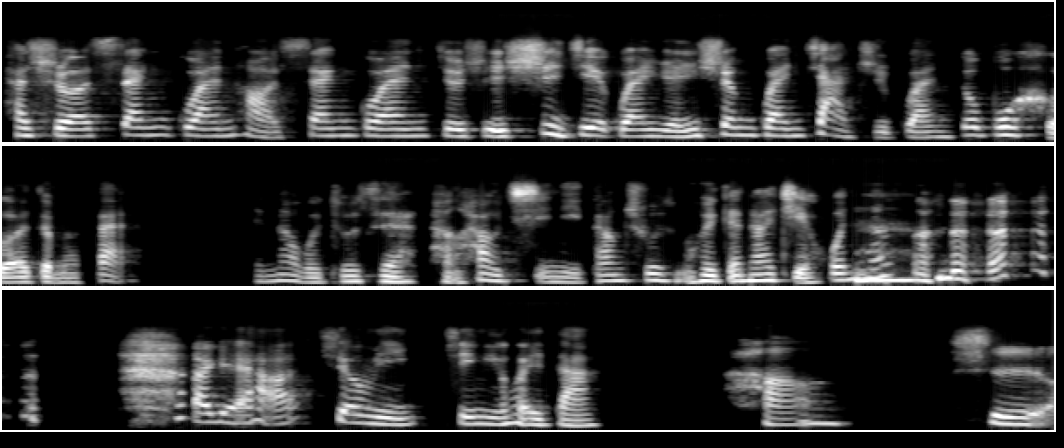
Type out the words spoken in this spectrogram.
他说三观哈，三观就是世界观、人生观、价值观都不合，怎么办？那我就是很好奇，你当初怎么会跟他结婚呢？OK，好，秀敏，请你回答。好。是，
